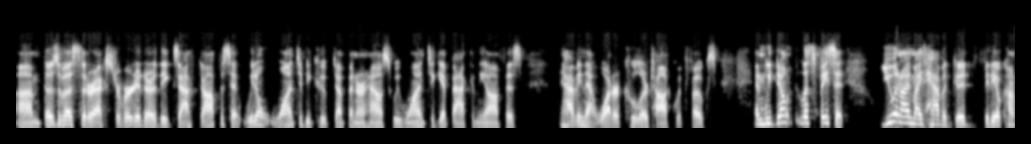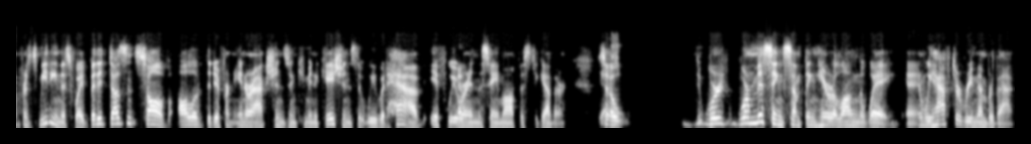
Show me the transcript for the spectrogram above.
Um, those of us that are extroverted are the exact opposite. We don't want to be cooped up in our house. We want to get back in the office having that water cooler talk with folks. And we don't let's face it you and I might have a good video conference meeting this way, but it doesn't solve all of the different interactions and communications that we would have if we were in the same office together. Yes. So we're we're missing something here along the way, and we have to remember that.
